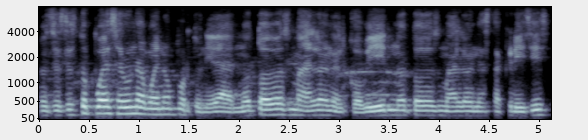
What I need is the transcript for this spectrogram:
Entonces, esto puede ser una buena oportunidad. No todo es malo en el COVID, no todo es malo en esta crisis.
